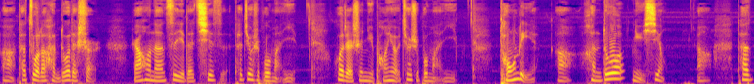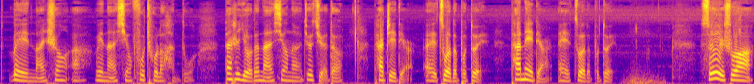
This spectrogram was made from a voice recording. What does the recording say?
啊，他做了很多的事儿，然后呢，自己的妻子他就是不满意。或者是女朋友就是不满意，同理啊，很多女性啊，她为男生啊，为男性付出了很多，但是有的男性呢，就觉得他这点儿哎做的不对，他那点儿哎做的不对，所以说啊，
